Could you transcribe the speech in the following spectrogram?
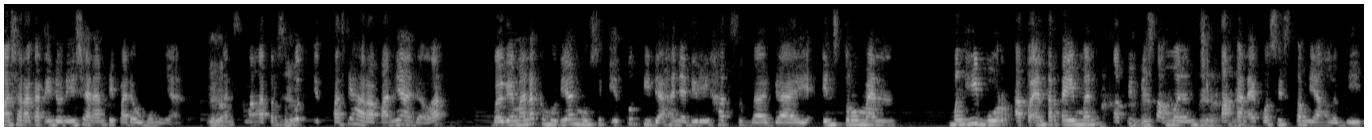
masyarakat Indonesia nanti pada umumnya. Dengan yeah. semangat tersebut, yeah. pasti harapannya adalah bagaimana kemudian musik itu tidak hanya dilihat sebagai instrumen menghibur atau entertainment, tapi bisa menciptakan yeah, yeah. ekosistem yang lebih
